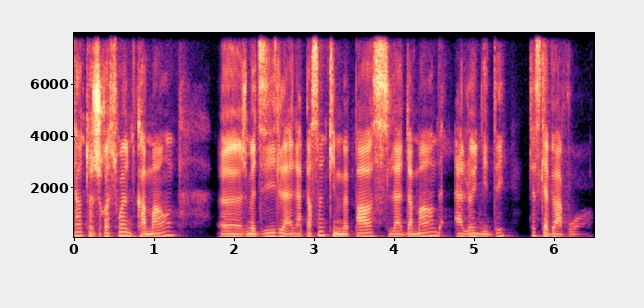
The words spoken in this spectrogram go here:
quand je reçois une commande, euh, je me dis, la, personne qui me passe la demande, elle a une idée. Qu'est-ce qu'elle veut avoir?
